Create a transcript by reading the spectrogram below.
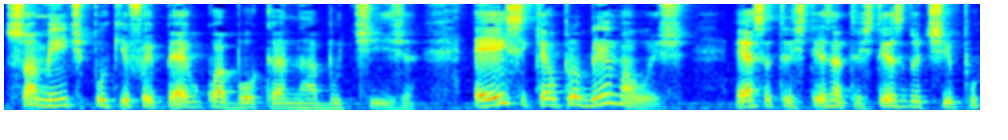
somente porque foi pego com a boca na botija. É esse que é o problema hoje. Essa tristeza, a tristeza do tipo,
